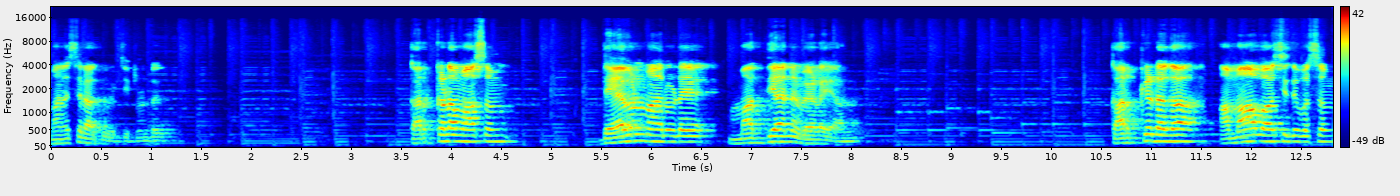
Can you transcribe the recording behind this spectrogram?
മനസ്സിലാക്കി വെച്ചിട്ടുണ്ട്. കർക്കടമാസം ദേവന്മാരുടെ മധ്യാഹ്ന വേളയാണ്. കർക്കിടക അമാവാസി ദിവസം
